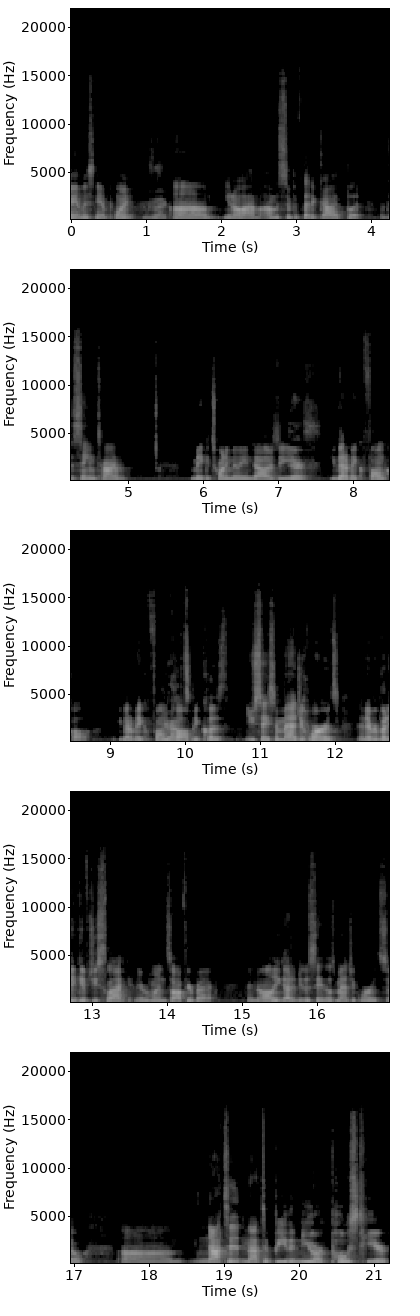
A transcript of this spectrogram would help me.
family standpoint. Exactly. Um, you know, I'm, I'm a sympathetic guy, but at the same time, make a twenty million dollars a year. yes. You got to make a phone call. You got to make a phone You call because you say some magic words, and everybody gives you slack, and everyone's off your back. And all you got to do is say those magic words. So, um, not to not to be the New York Post here,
